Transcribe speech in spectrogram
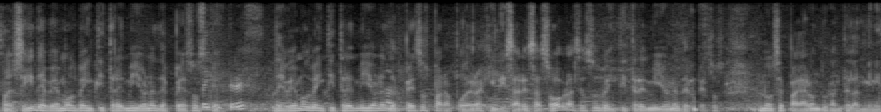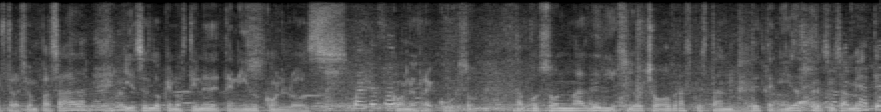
Pues sí, debemos 23 millones de pesos. ¿23? Que, debemos 23 millones de pesos para poder agilizar esas obras. Esos 23 millones de pesos no se pagaron durante la administración pasada y eso es lo que nos tiene detenido con los con el recurso. Ah, pues son más de 18 obras que están detenidas precisamente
